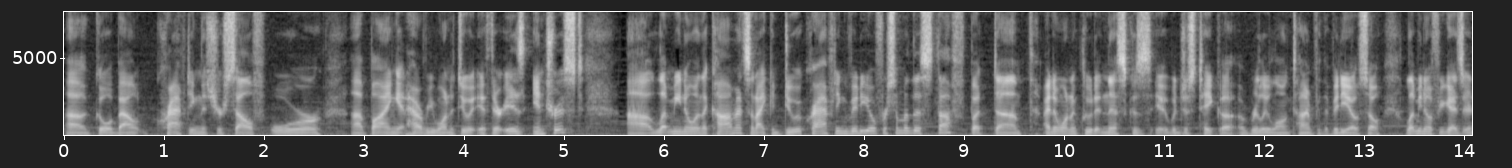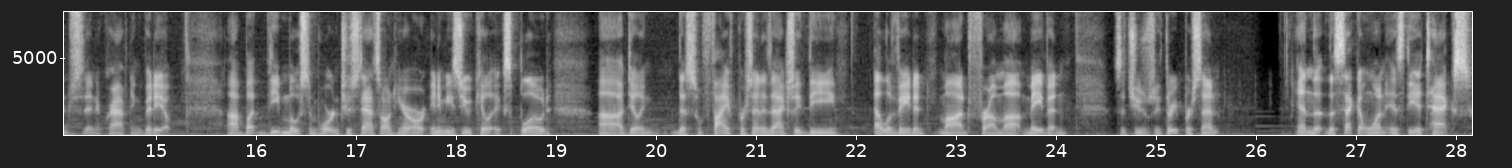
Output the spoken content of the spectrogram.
uh, go about crafting this yourself or uh, buying it however you want to do it. If there is interest, uh, let me know in the comments and I can do a crafting video for some of this stuff, but um, I don't want to include it in this because it would just take a, a, really long time for the video. So let me know if you guys are interested in a crafting video. Uh, but the most important two stats on here are enemies you kill explode, uh, dealing this 5% is actually the elevated mod from uh, Maven, so it's usually 3%. And the, the second one is the attack's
